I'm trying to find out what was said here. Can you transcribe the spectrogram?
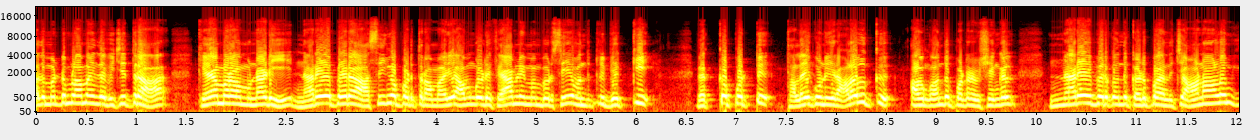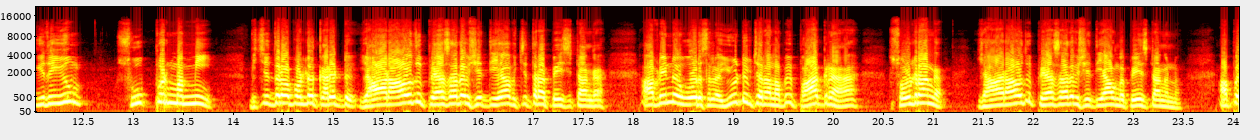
அது மட்டும் இல்லாமல் இந்த விசித்ரா கேமரா முன்னாடி நிறைய பேரை அசிங்கப்படுத்துகிற மாதிரி அவங்களுடைய ஃபேமிலி மெம்பர்ஸே வந்துட்டு வெக்கி வெக்கப்பட்டு தலை குனிகிற அளவுக்கு அவங்க வந்து பண்ணுற விஷயங்கள் நிறைய பேருக்கு வந்து கடுப்பாக இருந்துச்சு. ஆனாலும் இதையும் சூப்பர் மம்மி விசித்ரா பண்ணுறது கரெக்டு யாராவது பேசாத விஷயத்தையா விசித்ரா பேசிட்டாங்க அப்படின்னு ஒரு சில யூடியூப் சேனலில் போய் பார்க்குறேன் சொல்கிறாங்க யாராவது பேசாத விஷயத்தையா அவங்க பேசிட்டாங்கன்னு. அப்போ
